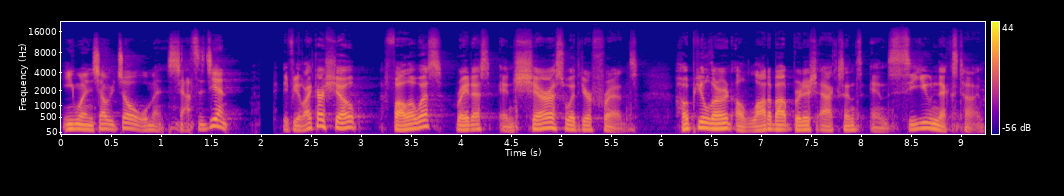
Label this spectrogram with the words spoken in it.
英文小宇宙，我们下次见。If you like our show, follow us, rate us, and share us with your friends. Hope you learned a lot about British accents, and see you next time.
